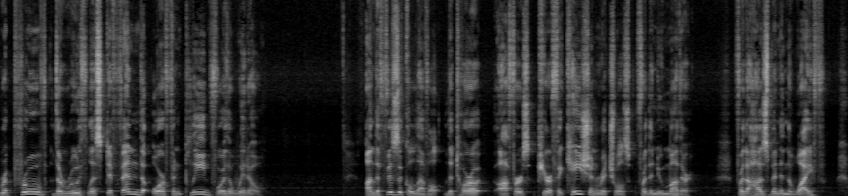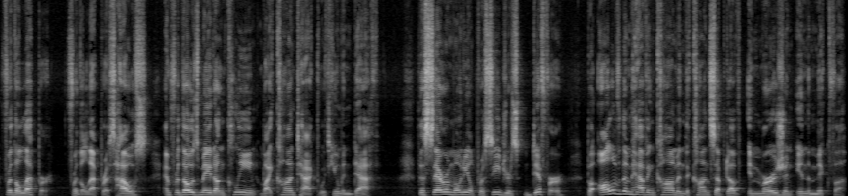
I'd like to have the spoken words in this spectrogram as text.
reprove the ruthless, defend the orphan, plead for the widow. On the physical level, the Torah offers purification rituals for the new mother, for the husband and the wife, for the leper, for the leprous house, and for those made unclean by contact with human death. The ceremonial procedures differ, but all of them have in common the concept of immersion in the mikveh.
